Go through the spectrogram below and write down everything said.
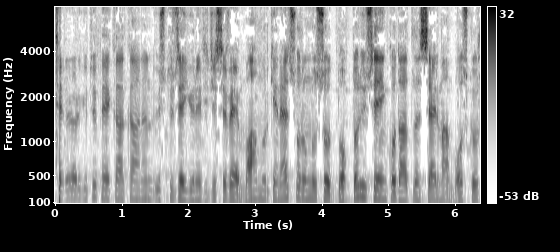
Terör örgütü PKK'nın üst düzey yöneticisi ve Mahmur Genel Sorumlusu Doktor Hüseyin Kod adlı Selman Bozkur,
